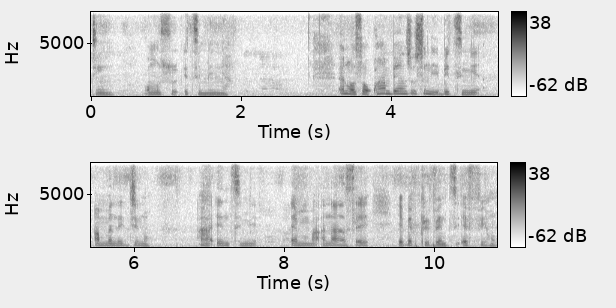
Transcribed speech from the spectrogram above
den wɔn nso tumi nya. Ɛna ɔsɛ ɔkwan bɛn nso so na yɛbɛtumi amanage no a ɛntumi mma anaasɛ yɛbɛ prevent afi ho.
